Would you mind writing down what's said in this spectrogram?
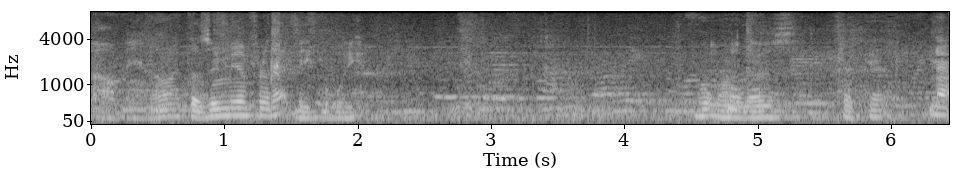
Oh man, I'll have to zoom in for that big boy. I want one of those for pet. No.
